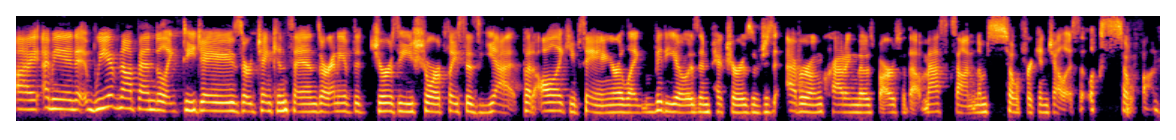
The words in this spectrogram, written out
I I mean, we have not been to like D'Jais or Jenkinson's or any of the Jersey Shore places yet, but all I keep seeing are like videos and pictures of just everyone crowding those bars without masks on, and I'm so freaking jealous. It looks so fun.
